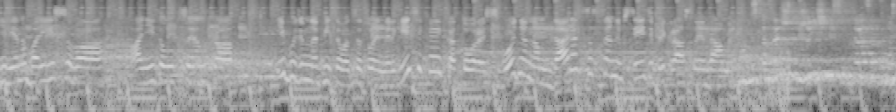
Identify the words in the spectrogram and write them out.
Елена Борисова, Анита Луценко. И будем напитываться той энергетикой, которая сегодня нам дарят со сцены все эти прекрасные дамы. Сказать, что женщине всегда запрос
